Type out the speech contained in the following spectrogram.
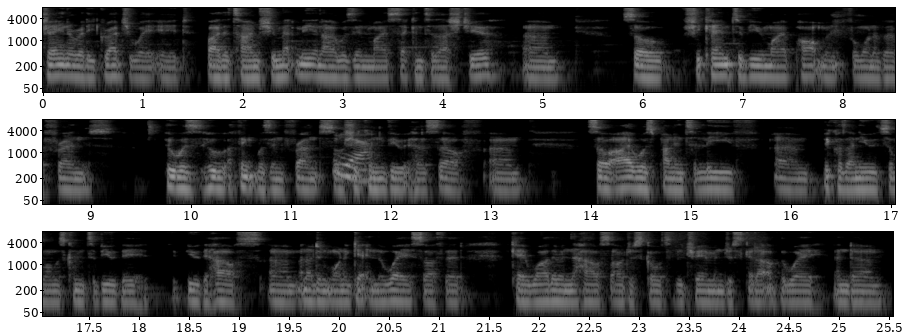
Jane already graduated by the time she met me, and I was in my second to last year. Um, so she came to view my apartment for one of her friends, who was who I think was in France, so yeah. she couldn't view it herself. Um, so I was planning to leave um, because I knew someone was coming to view the view the house, um, and I didn't want to get in the way. So I said, "Okay, while they're in the house, I'll just go to the gym and just get out of the way." And um,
